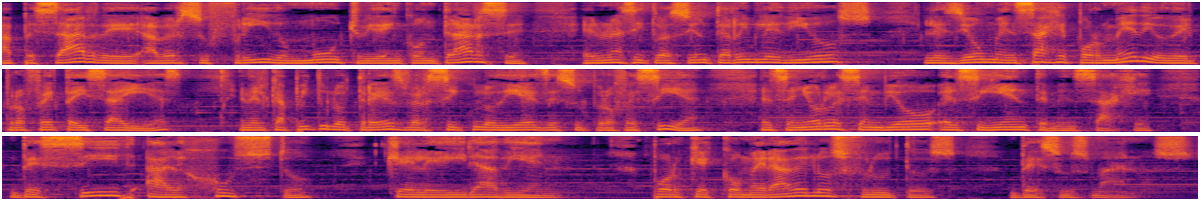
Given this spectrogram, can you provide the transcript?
a pesar de haber sufrido mucho y de encontrarse en una situación terrible, Dios les dio un mensaje por medio del profeta Isaías. En el capítulo 3, versículo 10 de su profecía, el Señor les envió el siguiente mensaje. Decid al justo que le irá bien, porque comerá de los frutos de sus manos.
